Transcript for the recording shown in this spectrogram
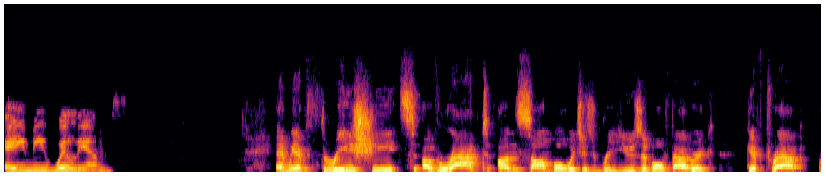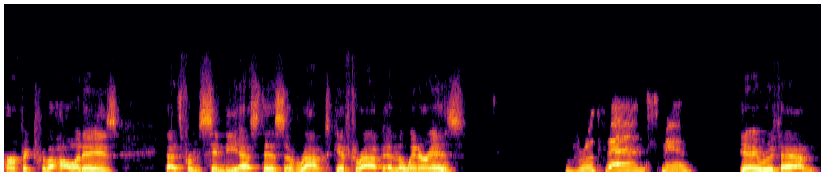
Amy Williams. And we have three sheets of wrapped ensemble, which is reusable fabric gift wrap, perfect for the holidays. That's from Cindy Estes of Wrapped Gift Wrap. And the winner is? Ruth Ann Smith. Yay, Ruth Ann.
